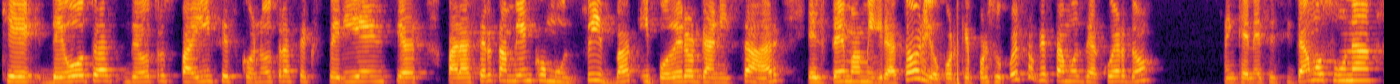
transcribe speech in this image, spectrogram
que de, otras, de otros países con otras experiencias para hacer también como un feedback y poder organizar el tema migratorio? Porque por supuesto que estamos de acuerdo en que necesitamos una,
